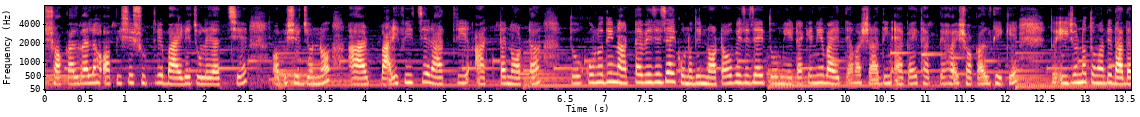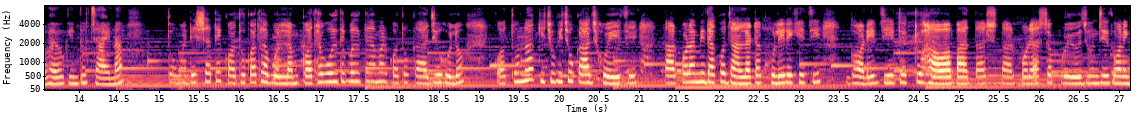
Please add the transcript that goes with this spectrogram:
সকালবেলা অফিসের সূত্রে বাইরে চলে যাচ্ছে অফিসের জন্য। আর বাড়ি ফিরছে রাত্রি আটটা, নটা। তো কোনো দিন আটটা বেজে যায় কোনো দিন নটাও বেজে যায়। তো মেয়েটাকে নিয়ে বাড়িতে আমার সারাদিন একাই থাকতে হয় সকাল থেকে। তো এই জন্য তোমাদের দাদাভাইও কিন্তু চায় না। তোমাদের সাথে কত কথা বললাম। কথা বলতে বলতে আমার কত কাজও হলো। কত না কিছু কিছু কাজ হয়েছে। তারপর আমি দেখো জানলাটা খুলে রেখেছি। ঘরের যেহেতু একটু হাওয়া, বাতাস, তারপরে আসা প্রয়োজন যেহেতু অনেক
